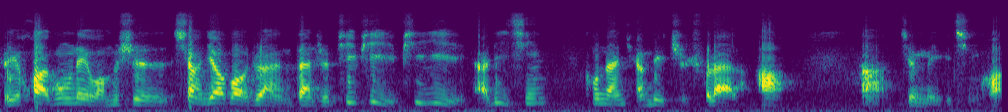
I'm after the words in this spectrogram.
所以化工类我们是橡胶爆赚，但是 PP、PE 啊沥青空单全被指出来了啊啊这么一个情况。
